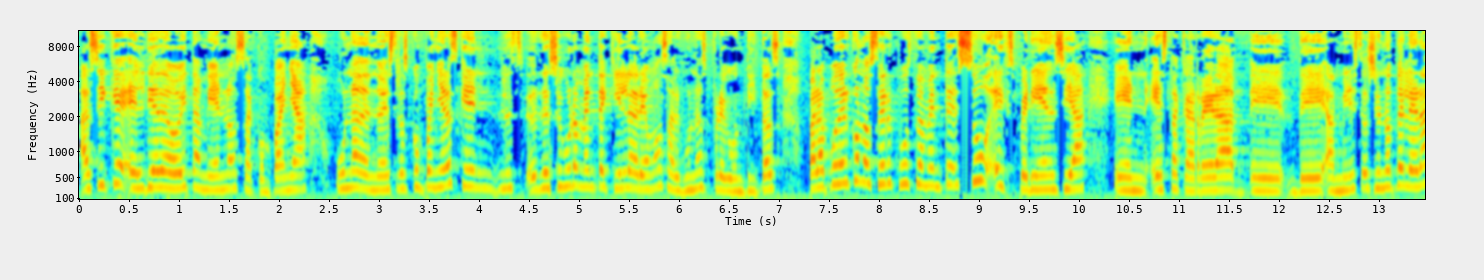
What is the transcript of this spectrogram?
así que el día de hoy también nos acompaña una de nuestras compañeras que seguramente aquí le haremos algunas preguntitas para poder conocer justamente su experiencia en esta carrera de, de administración hotelera.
